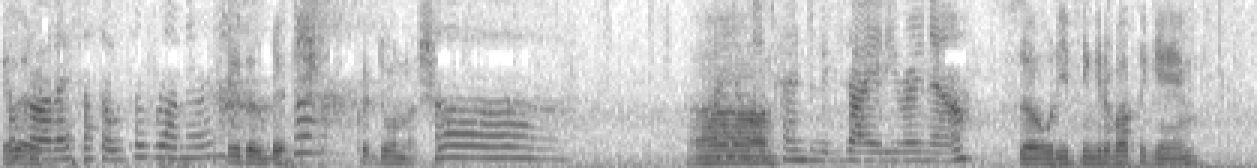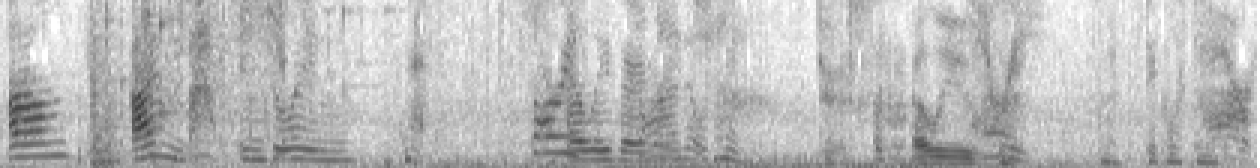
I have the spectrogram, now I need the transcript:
Hey oh there. god, I thought that was a runner. Hey there, bitch. Quit doing that shit. Ah, I have all Um, kinds of anxiety right now. so, what are you thinking about the game? Um, I'm enjoying Sorry. Ellie very Sorry, much. that was me. Tess. Ellie is Sorry. Come on, stay close to me. Sorry.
